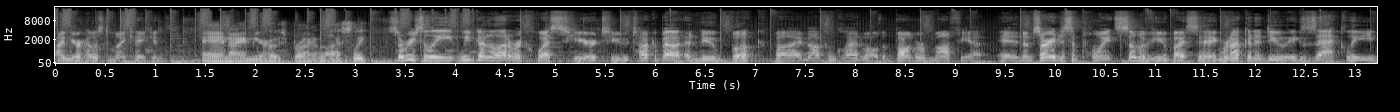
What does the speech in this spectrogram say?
I'm your host, Mike Hankins. And I am your host, Brian Laslie. So, recently, we've gotten a lot of requests here to talk about a new book by Malcolm Gladwell, The Bomber Mafia. And I'm sorry to disappoint some of you by saying we're not going to do exactly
